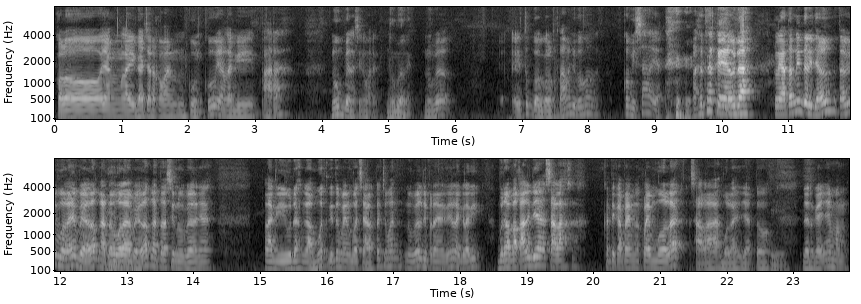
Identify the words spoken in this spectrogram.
Kalau yang lagi gacor kemarin Nkunku, yang lagi parah Nubel sih kemarin. Nubel ya? Nubel itu gol-gol pertama juga kok kok bisa ya maksudnya kayak udah kelihatan nih dari jauh tapi bolanya belok atau bola belok atau si Nubelnya lagi udah nggak mood gitu main buat Schalke cuman Nubel di pertandingan ini lagi-lagi berapa kali dia salah ketika pengen ngeklaim bola salah bolanya jatuh dan kayaknya emang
